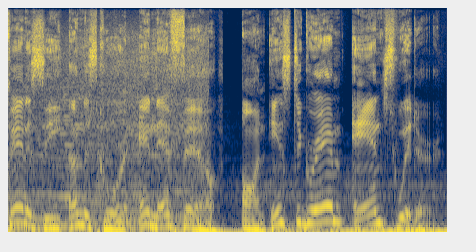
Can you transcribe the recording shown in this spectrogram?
fantasy underscore NFL on Instagram and Twitter.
